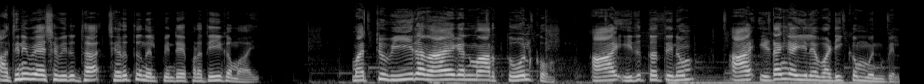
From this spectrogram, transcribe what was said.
അധിനിവേശ വിരുദ്ധ ചെറുത്തുനിൽപ്പിന്റെ പ്രതീകമായി. മറ്റു വീരനായകന്മാർ തോൽക്കും ആ ഇരുത്തത്തിനും ആ ഇടങ്കയിലെ വടിക്കും മുൻപിൽ.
